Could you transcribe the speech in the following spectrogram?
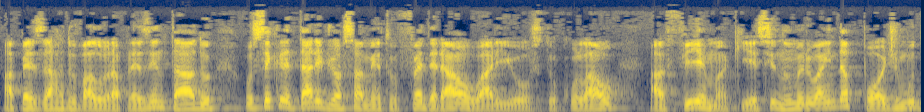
Apesar do valor apresentado, o secretário de Orçamento Federal, Ariosto Culau, afirma que esse número ainda pode mudar.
